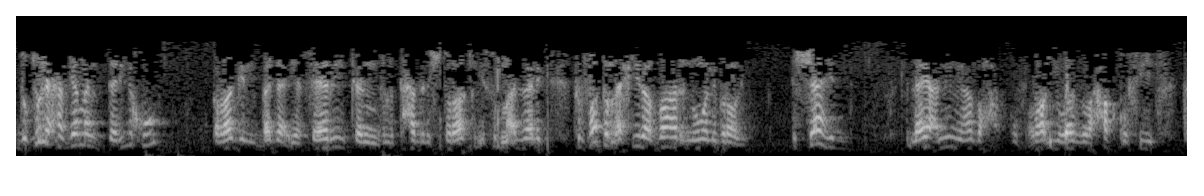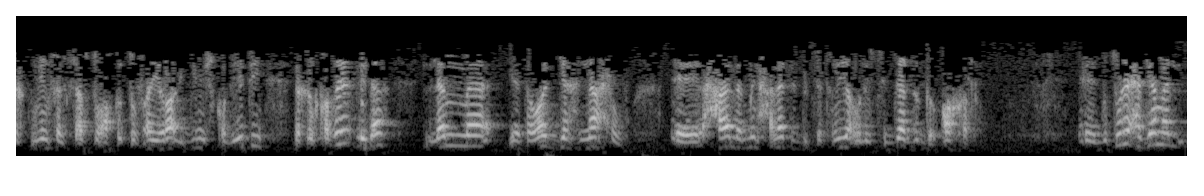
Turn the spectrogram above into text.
الدكتور يحيى الجمل تاريخه راجل بدأ يساري كان في الاتحاد الاشتراكي ثم بعد ذلك في الفترة الأخيرة ظهر أنه هو ليبرالي. الشاهد لا يعنيني هذا حقه في رأيي وهذا حقه في تكوين فلسفته وعقيدته في أي رأي دي مش قضيتي. لكن قضيتي ده لما يتوجه نحو آه، حالة من حالات الدكتاتورية أو الاستبداد ضد الآخر. آه، الدكتور يحيى جمل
